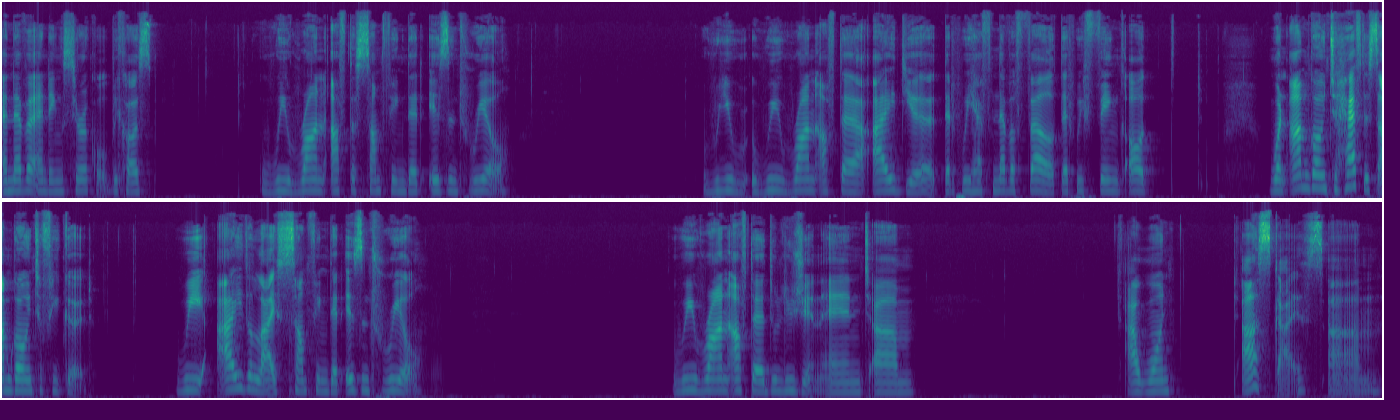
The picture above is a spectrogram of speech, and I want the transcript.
a never ending circle because we run after something that isn't real. We we run after an idea that we have never felt that we think oh when i'm going to have this i'm going to feel good. We idolize something that isn't real. We run after a delusion and um I want us guys um,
